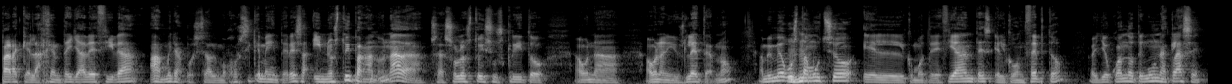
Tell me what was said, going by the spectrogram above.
para que la gente ya decida, ah, mira, pues a lo mejor sí que me interesa. Y no estoy pagando nada, o sea, solo estoy suscrito a una, a una newsletter, ¿no? A mí me gusta mucho el, como te decía antes, el concepto. Yo cuando tengo una clase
